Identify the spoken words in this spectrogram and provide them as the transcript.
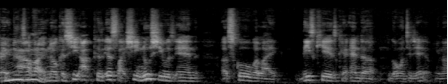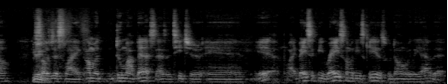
very It powerful, you know, because she, because it's like she knew she was in a school where like these kids could end up going to jail, you know? Yeah. So just like I'm gonna do my best as a teacher and yeah, like basically raise some of these kids who don't really have that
